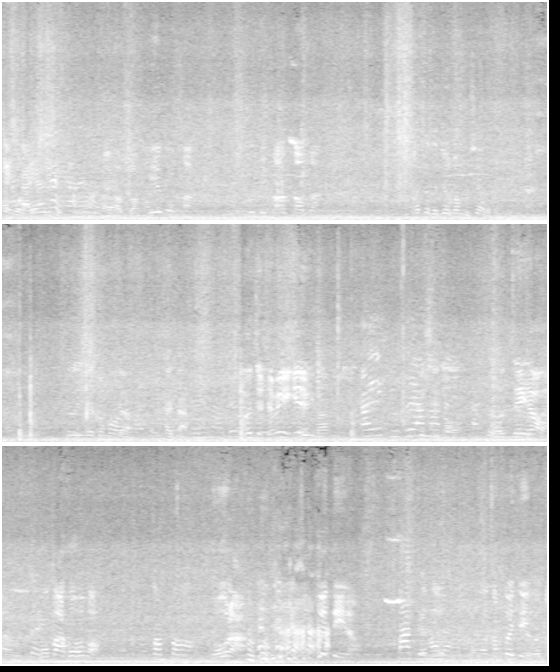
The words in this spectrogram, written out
拿过来，好好装啊。别五百，不比包高吧？那这个就装不下了吧？这个应该装不下，太大。而且前面已经可以吗？哎，有这样不行哦，这盒这样五百块好不好？全部无啦，十八地啦，八个好啦。十八地五百，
